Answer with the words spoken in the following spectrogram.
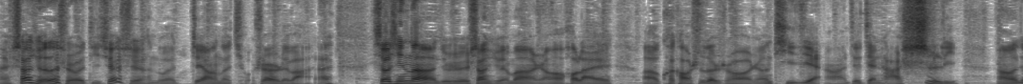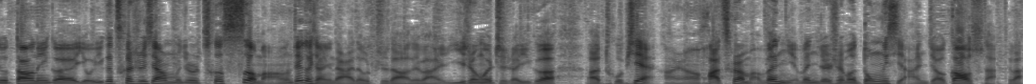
哎，上学的时候的确是很多这样的糗事儿，对吧？哎，肖钦呢，就是上学嘛，然后后来啊，快考试的时候，然后体检啊，就检查视力。然后就到那个有一个测试项目，就是测色盲，这个相信大家都知道，对吧？医生会指着一个啊图片啊，然后画册嘛，问你问你这是什么东西啊？你只要告诉他，对吧？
